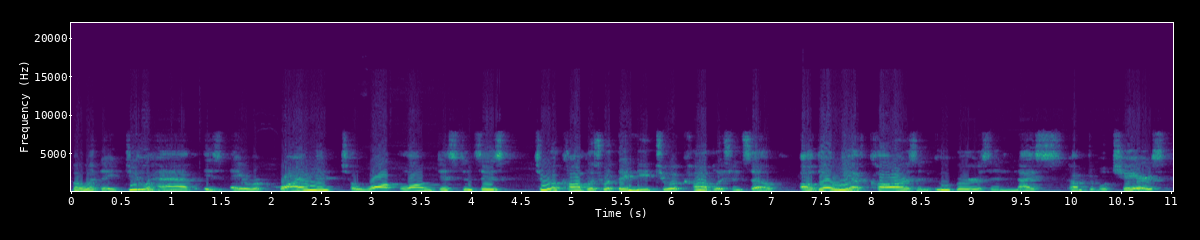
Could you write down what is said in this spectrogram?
but what they do have is a requirement to walk long distances to accomplish what they need to accomplish. And so, although we have cars and Ubers and nice, comfortable chairs,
